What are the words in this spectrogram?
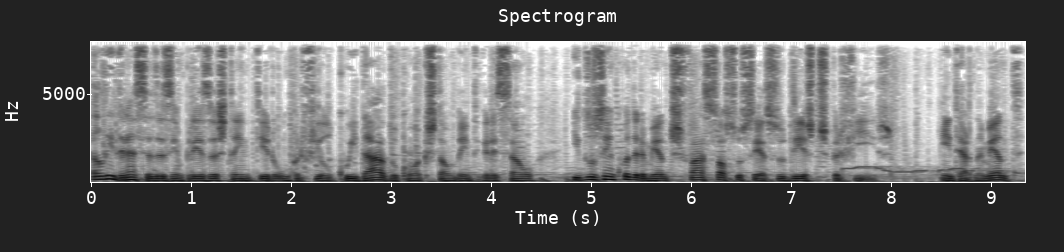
a liderança das empresas tem de ter um perfil cuidado com a questão da integração e dos enquadramentos face ao sucesso destes perfis. Internamente,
